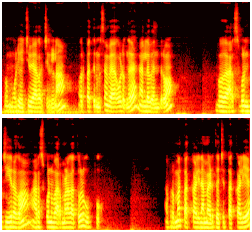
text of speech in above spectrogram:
இப்போ மூடி வச்சு வேக வச்சுக்கலாம். ஒரு பத்து நிமிஷம் வேக விடுங்க. நல்லா வெந்துடும் இப்போ அரை ஸ்பூன் ஜீரகம் அரை ஸ்பூன் வரமிளகாத்தூள் உப்பு. அப்புறமா தக்காளி நம்ம எடுத்து வச்ச தக்காளியை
